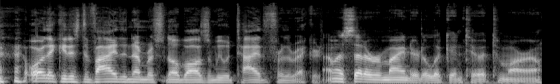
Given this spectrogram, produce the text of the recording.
or they could just divide the number of snowballs, and we would tie for the record. I'm gonna set a reminder to look into it tomorrow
